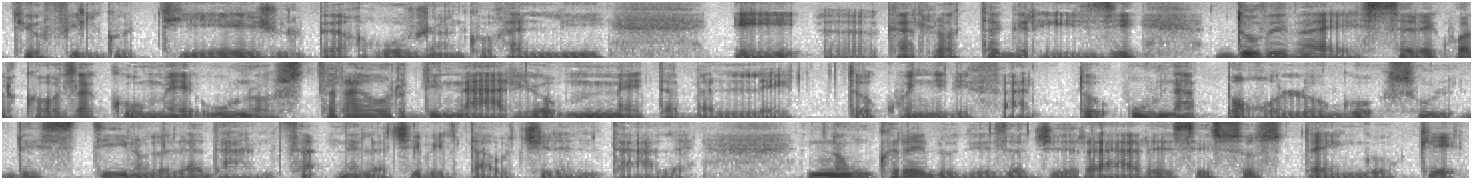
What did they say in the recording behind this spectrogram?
Théophile Gautier, Jules Perrault, Jean Coralli e eh, Carlotta Grisi, doveva essere qualcosa come uno straordinario metaballetto, quindi di fatto un apologo sul destino della danza nella civiltà occidentale. Non credo di esagerare se sostengo che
